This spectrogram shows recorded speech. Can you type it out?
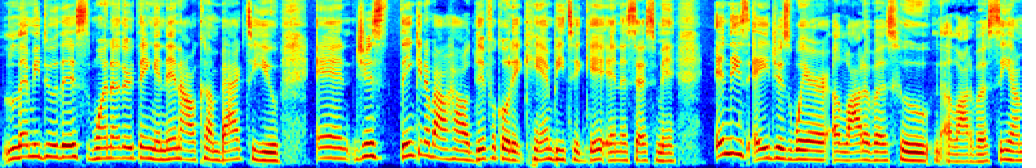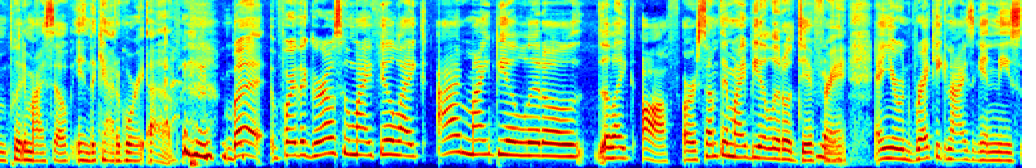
let me do this one other thing and then I'll come back to you. And just thinking about how difficult it can be to get an assessment in these ages where a lot of us who a lot of us see i'm putting myself in the category of but for the girls who might feel like i might be a little like off or something might be a little different yeah. and you're recognizing in these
